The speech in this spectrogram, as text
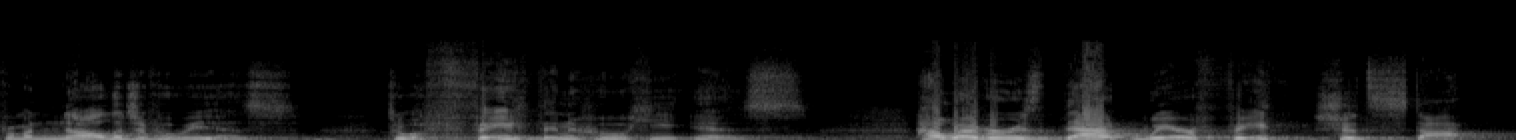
from a knowledge of who he is to a faith in who he is. However, is that where faith should stop?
